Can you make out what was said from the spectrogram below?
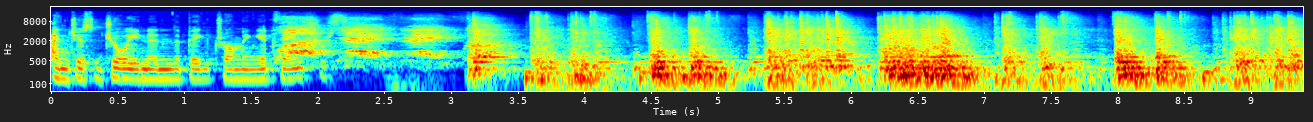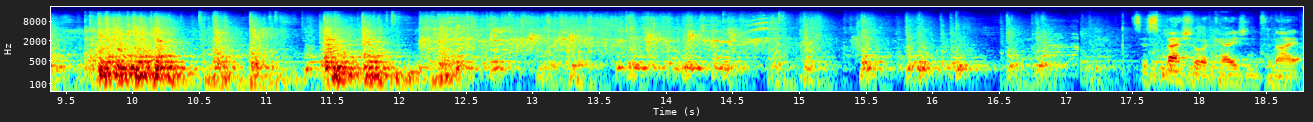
and just join in the big drumming adventures. It's a special occasion tonight.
